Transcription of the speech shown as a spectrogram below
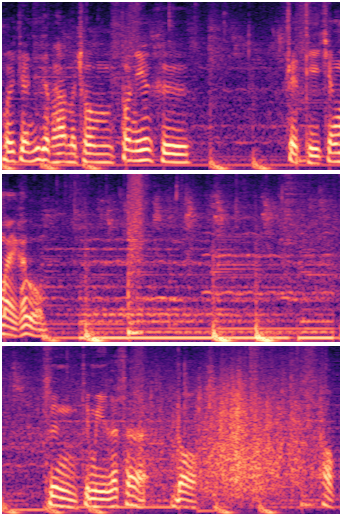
โปรเจนที่จะพามาชมต้นนี้ก็คือเศรษฐีเชียงใหม่ครับผม ซึ่งจะมีลักษณะดอก ออก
